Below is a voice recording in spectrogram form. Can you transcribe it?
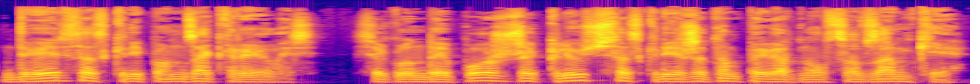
дверь со скрипом закрылась. Секундой позже ключ со скрежетом повернулся в замке.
